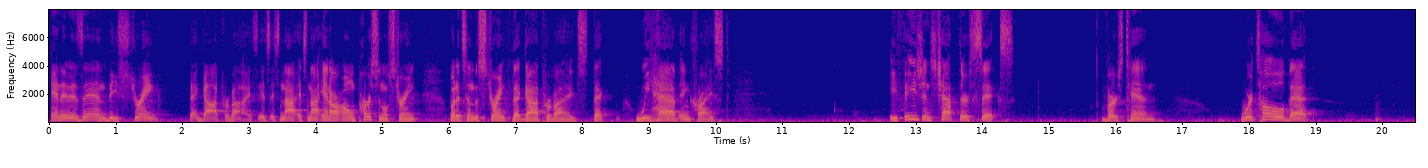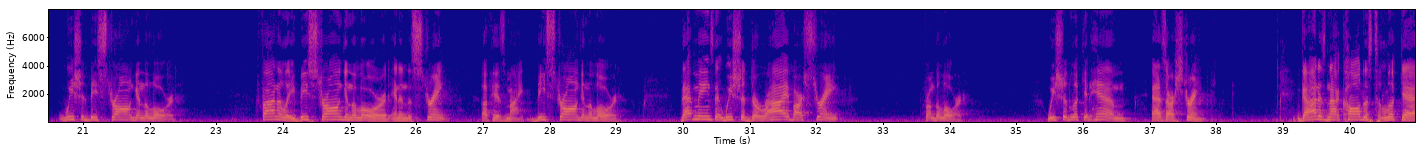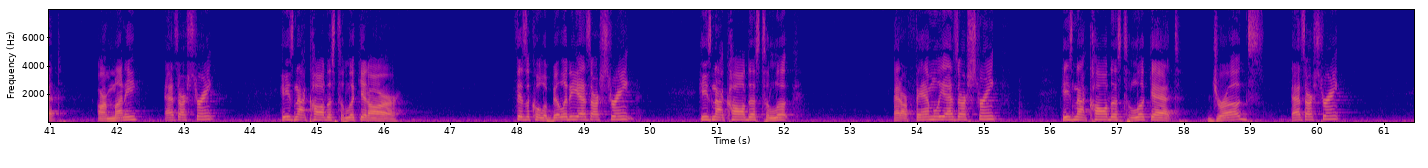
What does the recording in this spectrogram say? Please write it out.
And it is in the strength that God provides. It's, it's, not, it's not in our own personal strength, but it's in the strength that God provides, that we have in Christ. Ephesians chapter 6, verse 10 we're told that we should be strong in the Lord. Finally, be strong in the Lord and in the strength of his might. Be strong in the Lord. That means that we should derive our strength from the Lord. We should look at him as our strength. God has not called us to look at our money as our strength. He's not called us to look at our physical ability as our strength. He's not called us to look at our family as our strength. He's not called us to look at drugs as our strength.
